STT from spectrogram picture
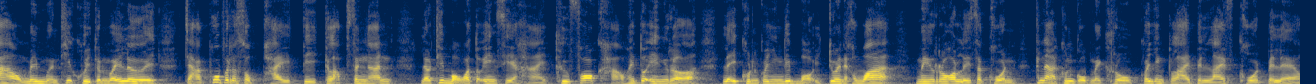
อ้าวไม่เหมือนที่คุยกันไว้เลย จากผู้ประสบภัยตีกลับซะงั้น แล้วที่บอกว่าตัวเองเสียหาย คือฟอกขาวให้ตัวเองเหรอ และอีกคนก็ยังได้บอกอีกด้วยนะครับว่า ไม่รอดเลยสักคน ขนาดคุณกบไมโครก็ยังกลายเป็นไลฟ์โค้ดไปแล้ว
